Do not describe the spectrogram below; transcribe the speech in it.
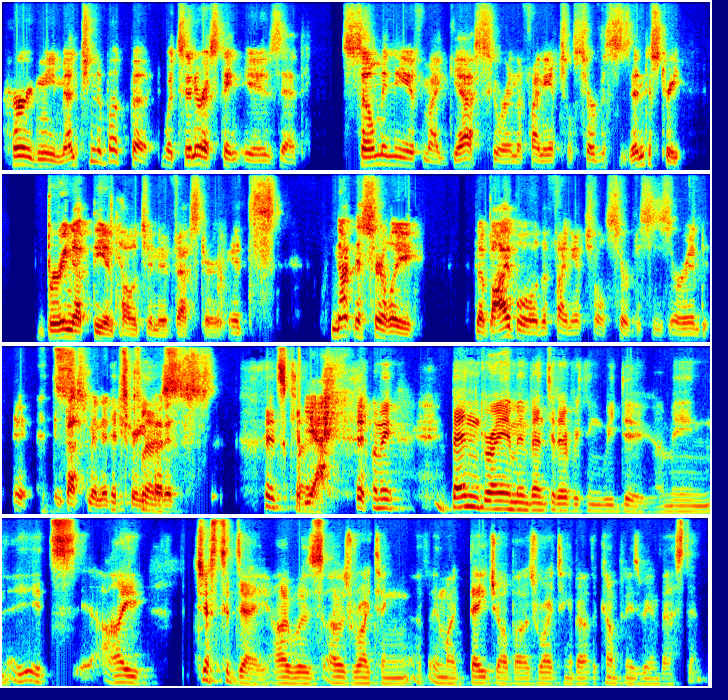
heard me mention the book. But what's interesting is that so many of my guests who are in the financial services industry bring up the Intelligent Investor. It's not necessarily the Bible of the financial services or in, investment industry, but it's it's clear. Yeah. I mean, Ben Graham invented everything we do. I mean, it's I just today I was I was writing in my day job. I was writing about the companies we invest in,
